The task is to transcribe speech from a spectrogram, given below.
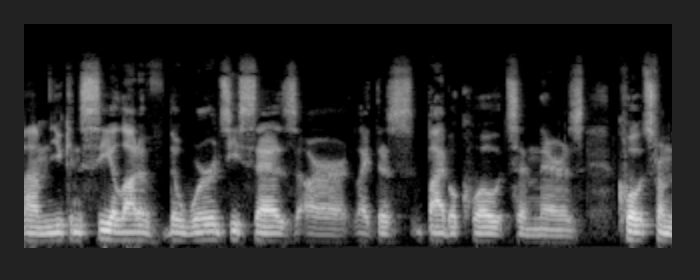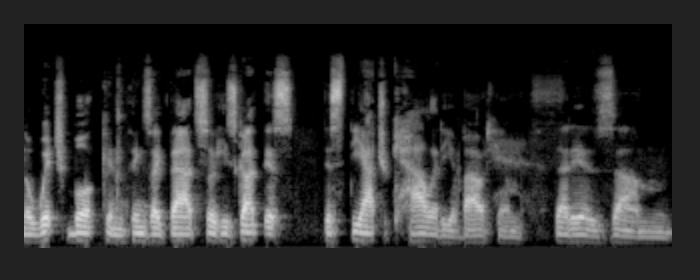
Um, you can see a lot of the words he says are like there's Bible quotes and there's quotes from the witch book and things like that. So he's got this this theatricality about him that is um,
